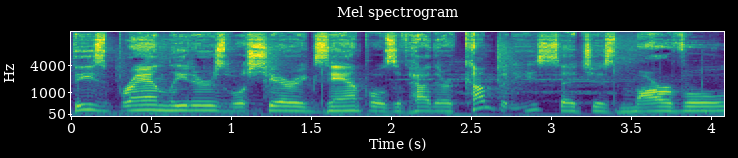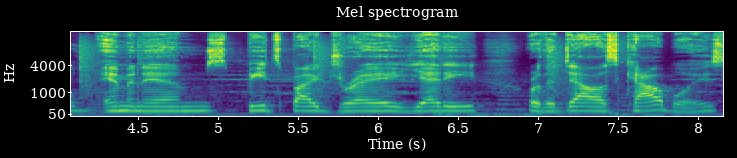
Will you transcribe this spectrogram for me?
These brand leaders will share examples of how their companies, such as Marvel, M&M's, Beats by Dre, Yeti, or the Dallas Cowboys,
